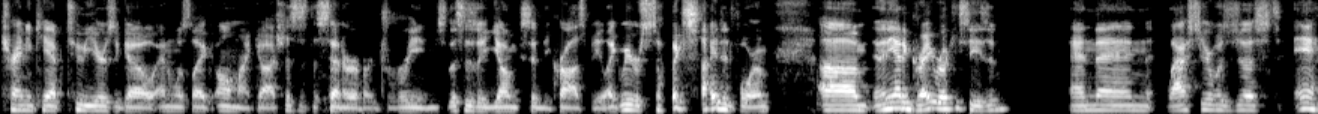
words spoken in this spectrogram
training camp two years ago and was like, oh my gosh, this is the center of our dreams. This is a young Sidney Crosby. Like we were so excited for him. Um, and then he had a great rookie season. And then last year was just eh.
